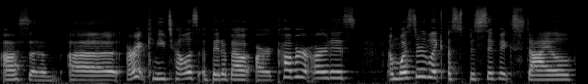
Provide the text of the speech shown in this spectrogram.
awesome. Uh, all right, can you tell us a bit about our cover artist? And was there like a specific style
